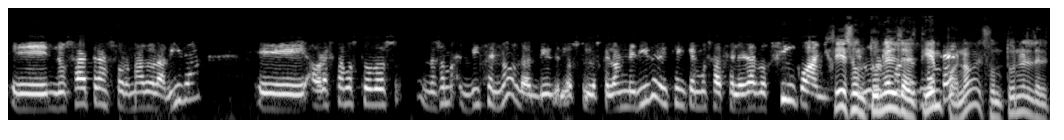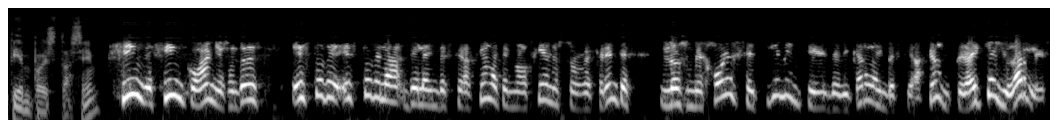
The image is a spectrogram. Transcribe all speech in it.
eh, nos ha transformado la vida. Eh, ahora estamos todos, nos, dicen, ¿no? Los, los, que lo han medido dicen que hemos acelerado cinco años. Sí, es un túnel del tiempo, ¿no? Es un túnel del tiempo esto, ¿sí? Sí, de cinco años. Entonces, esto de esto de la, de la investigación, la tecnología, nuestros referentes, los mejores se tienen que dedicar a la investigación, pero hay que ayudarles,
